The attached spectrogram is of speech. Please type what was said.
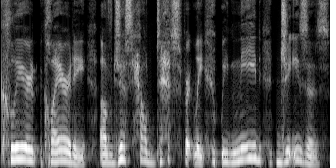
clear clarity of just how desperately we need Jesus.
